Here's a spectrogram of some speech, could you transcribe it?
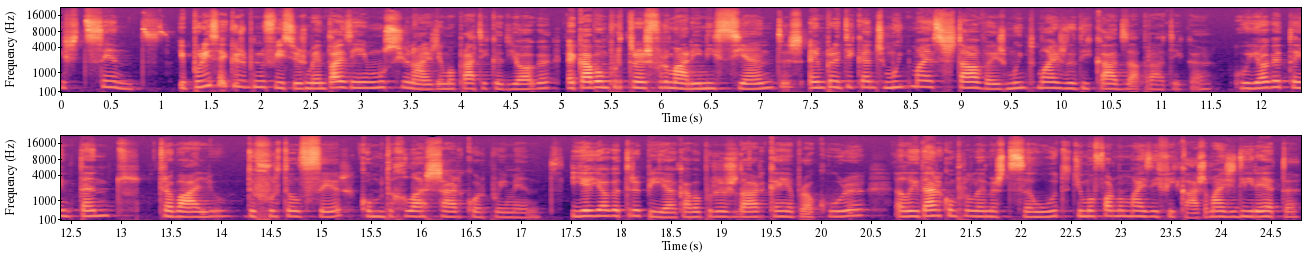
Isto sente-se. E por isso é que os benefícios mentais e emocionais de uma prática de yoga acabam por transformar iniciantes em praticantes muito mais estáveis, muito mais dedicados à prática. O yoga tem tanto trabalho de fortalecer como de relaxar corpo e mente. E a yoga terapia acaba por ajudar quem a procura a lidar com problemas de saúde de uma forma mais eficaz, mais direta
